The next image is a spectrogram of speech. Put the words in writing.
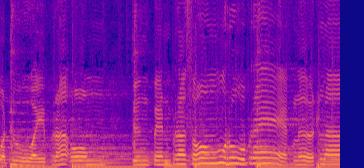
วชดด้วยพระองค์ จึงเป็นพระสงฆ์รูปแรกเลิศล้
